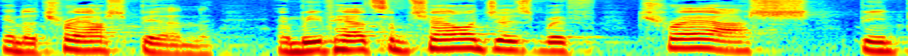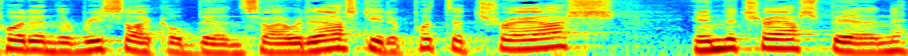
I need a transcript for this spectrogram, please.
and a trash bin. And we've had some challenges with trash being put in the recycle bin. So I would ask you to put the trash in the trash bin.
